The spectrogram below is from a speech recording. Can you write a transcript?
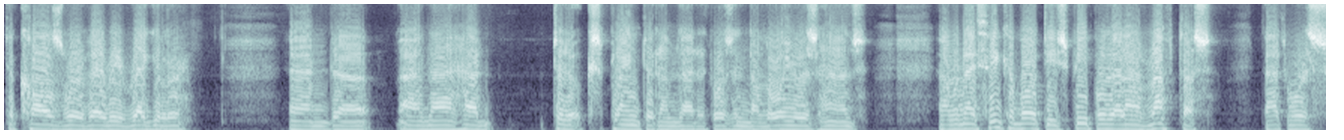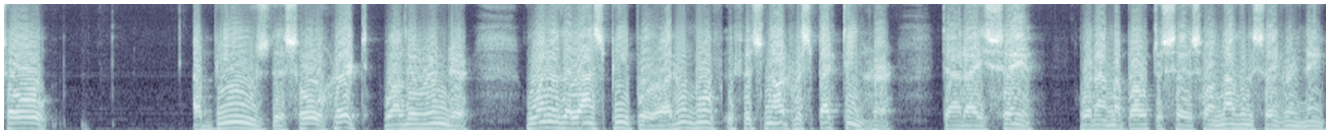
the calls were very regular. And uh, and i had to explain to them that it was in the lawyer's hands and when i think about these people that have left us that were so abused, so hurt while they were in there. One of the last people, I don't know if, if it's not respecting her that I say what I'm about to say, so I'm not going to say her name.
